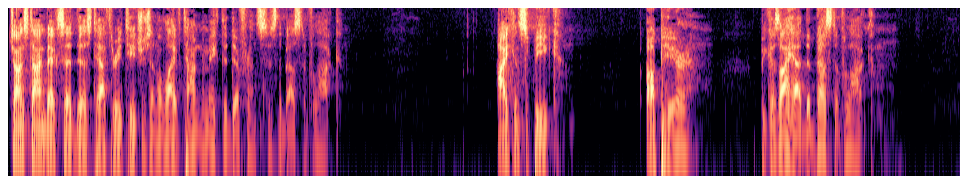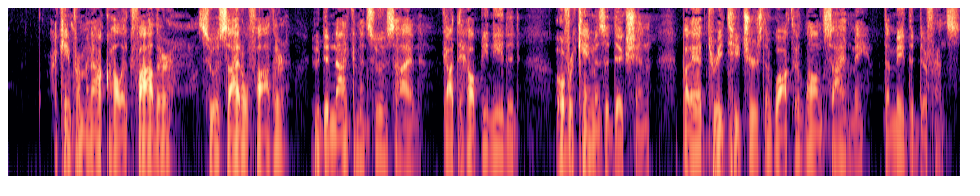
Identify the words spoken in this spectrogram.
John Steinbeck said this to have three teachers in a lifetime to make the difference is the best of luck. I can speak up here because I had the best of luck. I came from an alcoholic father, suicidal father who did not commit suicide, got the help he needed, overcame his addiction, but I had three teachers that walked alongside me that made the difference.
